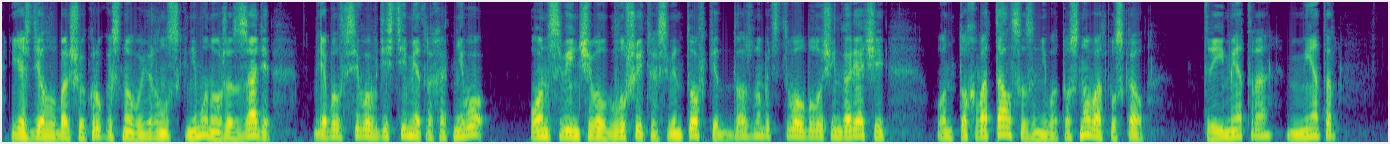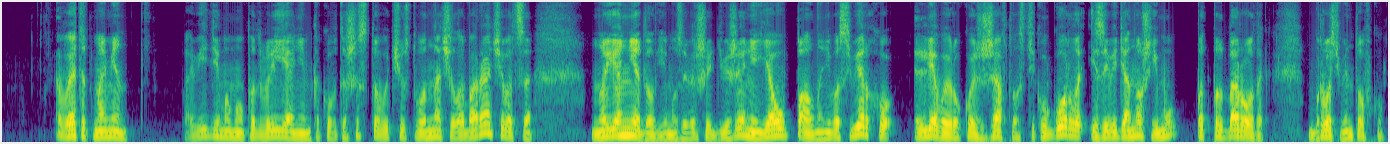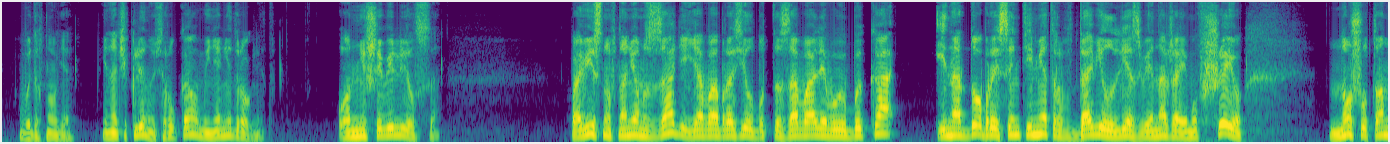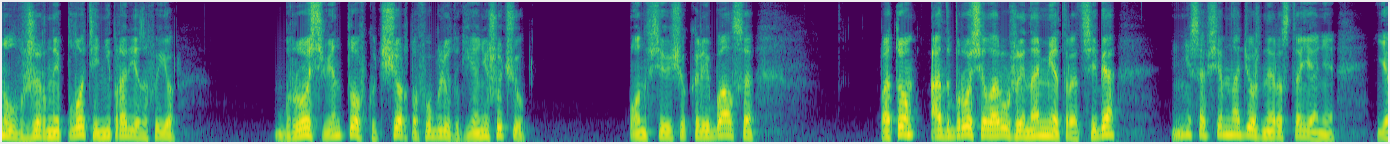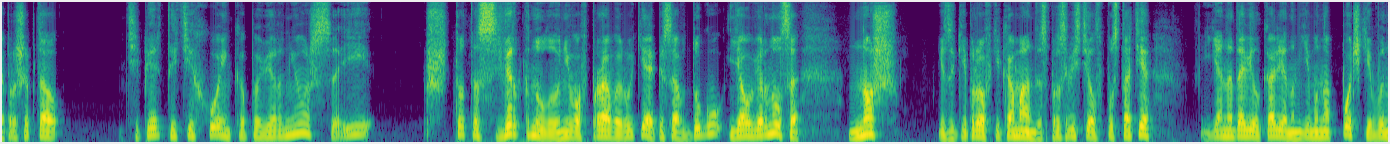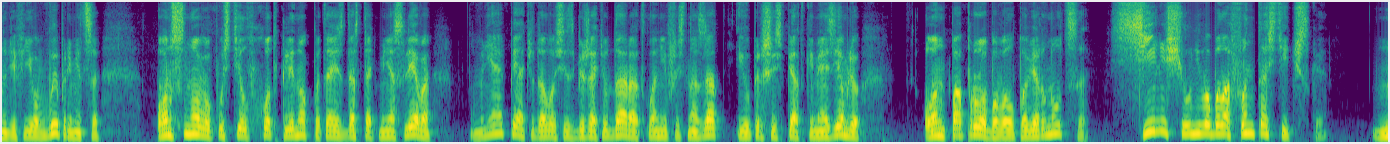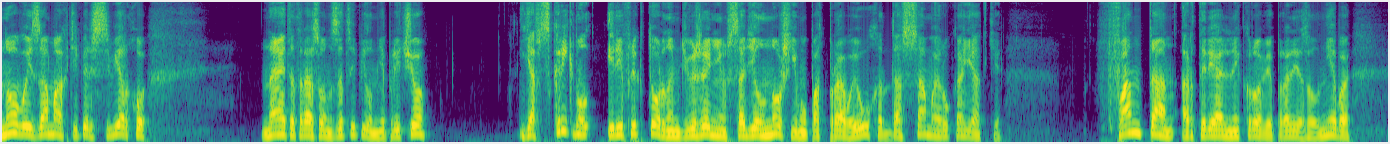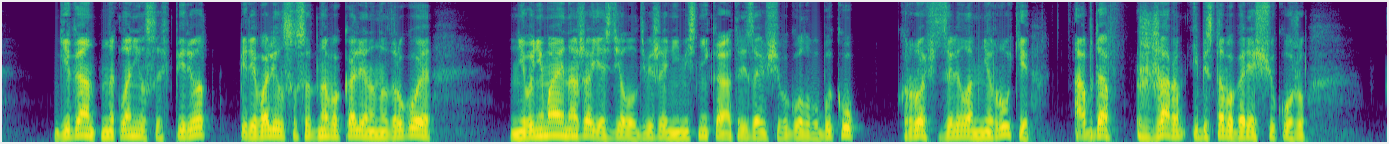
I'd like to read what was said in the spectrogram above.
Я сделал большой круг и снова вернулся к нему, но уже сзади. Я был всего в 10 метрах от него. Он свинчивал глушитель с винтовки. Должно быть, ствол был очень горячий. Он то хватался за него, то снова отпускал. Три метра, метр. В этот момент, по-видимому, под влиянием какого-то шестого чувства, он начал оборачиваться, но я не дал ему завершить движение. Я упал на него сверху, левой рукой сжав толстяку горло и заведя нож ему под подбородок. «Брось винтовку», — выдохнул я. «Иначе, клянусь, рука у меня не дрогнет». Он не шевелился. Повиснув на нем сзади, я вообразил, будто заваливаю быка и на добрый сантиметр вдавил лезвие ножа ему в шею. Нож утонул в жирной плоти, не прорезав ее. «Брось винтовку, чертов ублюдок, я не шучу!» Он все еще колебался, потом отбросил оружие на метр от себя. Не совсем надежное расстояние. Я прошептал, «Теперь ты тихонько повернешься и...» Что-то сверкнуло у него в правой руке, описав дугу. Я увернулся. Нож из экипировки команды просвистел в пустоте. Я надавил коленом ему на почки, вынудив его выпрямиться. Он снова пустил в ход клинок, пытаясь достать меня слева. Мне опять удалось избежать удара, отклонившись назад и упершись пятками о землю. Он попробовал повернуться. Силище у него было фантастическое. Новый замах теперь сверху. На этот раз он зацепил мне плечо. Я вскрикнул и рефлекторным движением всадил нож ему под правое ухо до самой рукоятки — Фонтан артериальной крови прорезал небо. Гигант наклонился вперед, перевалился с одного колена на другое. Не вынимая ножа, я сделал движение мясника, отрезающего голову быку. Кровь залила мне руки, обдав жаром и без того горящую кожу.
